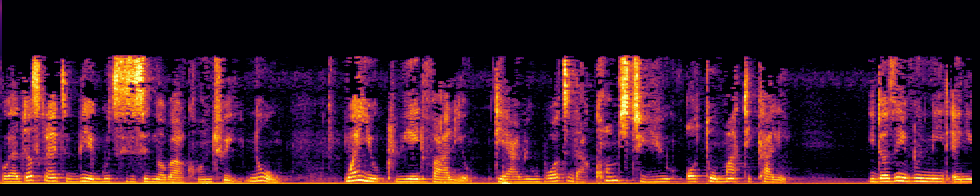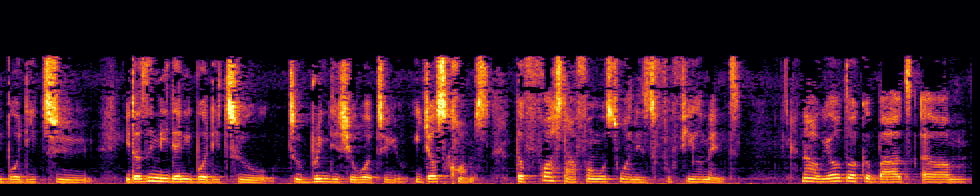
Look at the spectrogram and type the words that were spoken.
or we are just trying to be a good citizen of our country. No, when you create value, there are rewards that comes to you automatically it doesn't even need anybody to it doesn't need anybody to to bring this reward to you. It just comes. The first and foremost one is fulfillment. Now we all talk about um,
